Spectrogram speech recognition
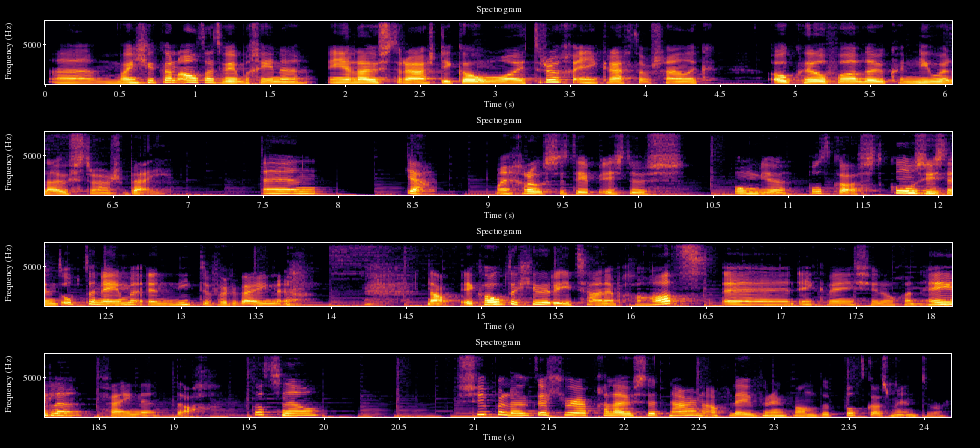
Um, want je kan altijd weer beginnen. En je luisteraars die komen wel weer terug en je krijgt er waarschijnlijk ook heel veel leuke nieuwe luisteraars bij. En ja, mijn grootste tip is dus om je podcast consistent op te nemen en niet te verdwijnen. Nou, ik hoop dat je er iets aan hebt gehad en ik wens je nog een hele fijne dag. Tot snel! Superleuk dat je weer hebt geluisterd naar een aflevering van de Podcast Mentor.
